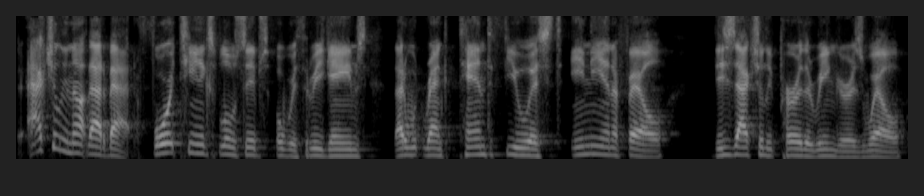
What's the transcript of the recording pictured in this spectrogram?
they're actually not that bad. 14 explosives over three games. That would rank 10th fewest in the NFL. This is actually per the ringer as well.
